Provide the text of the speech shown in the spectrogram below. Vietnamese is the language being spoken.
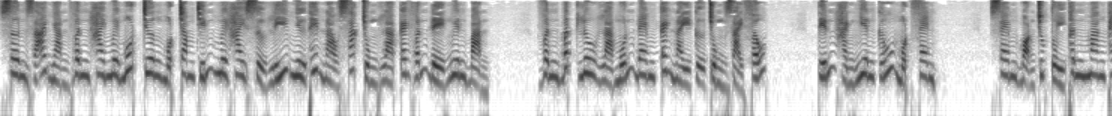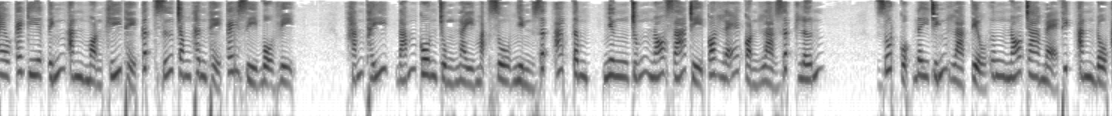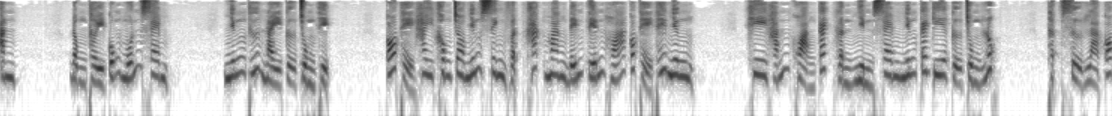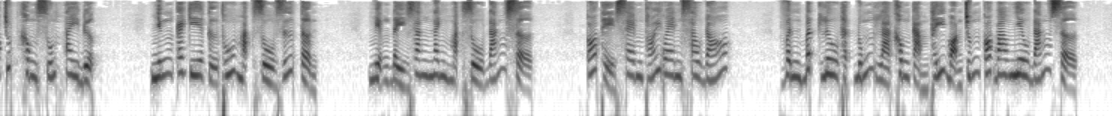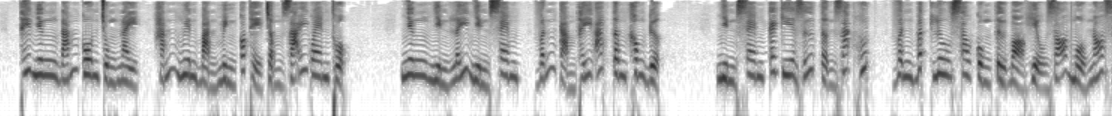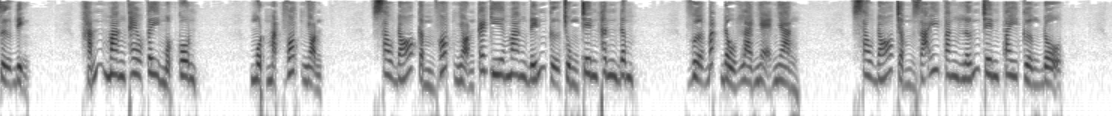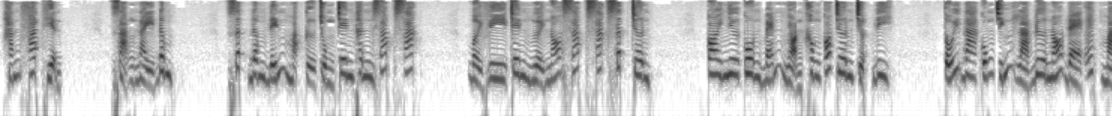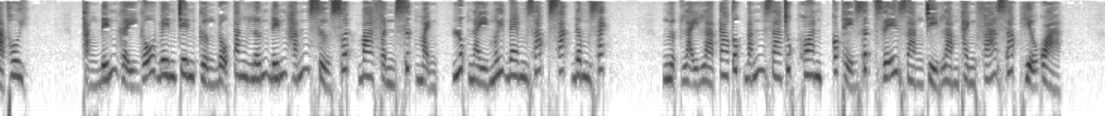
Sơn giã nhàn vân 21 chương 192 xử lý như thế nào xác trùng là cái vấn đề nguyên bản. Vân bất lưu là muốn đem cái này cử trùng giải phẫu. Tiến hành nghiên cứu một phen. Xem bọn chúng tùy thân mang theo cái kia tính ăn mòn khí thể cất giữ trong thân thể cái gì bộ vị. Hắn thấy đám côn trùng này mặc dù nhìn rất áp tâm, nhưng chúng nó giá trị có lẽ còn là rất lớn. Rốt cuộc đây chính là tiểu ưng nó cha mẹ thích ăn đồ ăn. Đồng thời cũng muốn xem. Những thứ này cử trùng thịt. Có thể hay không cho những sinh vật khác mang đến tiến hóa có thể thế nhưng. Khi hắn khoảng cách gần nhìn xem những cái kia cử trùng lúc. Thật sự là có chút không xuống tay được. Những cái kia cử thú mặc dù dữ tợn. Miệng đầy răng nanh mặc dù đáng sợ. Có thể xem thói quen sau đó. Vân bất lưu thật đúng là không cảm thấy bọn chúng có bao nhiêu đáng sợ. Thế nhưng đám côn trùng này, hắn nguyên bản mình có thể chậm rãi quen thuộc. Nhưng nhìn lấy nhìn xem, vẫn cảm thấy áp tâm không được. Nhìn xem cái kia giữ tờn giác hút, vân bất lưu sau cùng từ bỏ hiểu rõ mổ nó dự định. Hắn mang theo cây một côn. Một mặt vót nhọn. Sau đó cầm vót nhọn cái kia mang đến cử trùng trên thân đâm. Vừa bắt đầu là nhẹ nhàng. Sau đó chậm rãi tăng lớn trên tay cường độ. Hắn phát hiện. Dạng này đâm. Rất đâm đến mặt cử trùng trên thân giáp xác. Bởi vì trên người nó giáp xác rất trơn. Coi như côn bén nhọn không có trơn trượt đi. Tối đa cũng chính là đưa nó đè ép mà thôi. Thẳng đến gậy gỗ bên trên cường độ tăng lớn đến hắn sử xuất ba phần sức mạnh, lúc này mới đem giáp xác đâm rách. Ngược lại là cao tốc bắn ra trúc khoan có thể rất dễ dàng chỉ làm thành phá giáp hiệu quả.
